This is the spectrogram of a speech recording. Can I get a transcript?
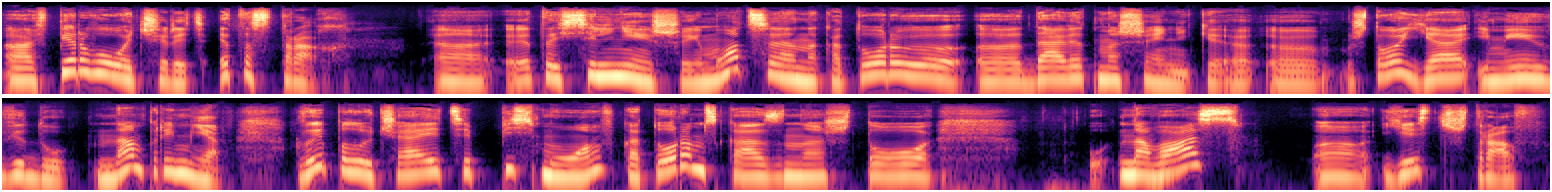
Э, в первую очередь, это страх — это сильнейшая эмоция, на которую э, давят мошенники. Э, что я имею в виду? Например, вы получаете письмо, в котором сказано, что на вас э, есть штраф,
